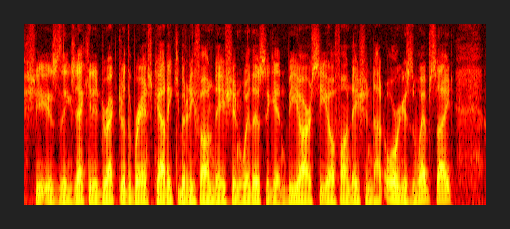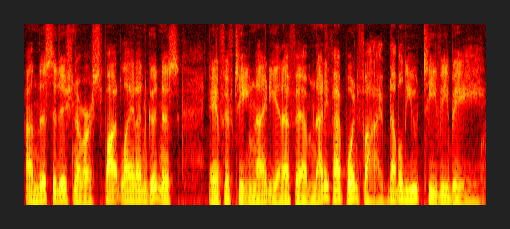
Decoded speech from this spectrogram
she is the executive director of the Branch County Community Foundation with us. Again, brcofoundation.org is the website on this edition of our Spotlight on Goodness, AM 1590 and FM 95.5 WTVB.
